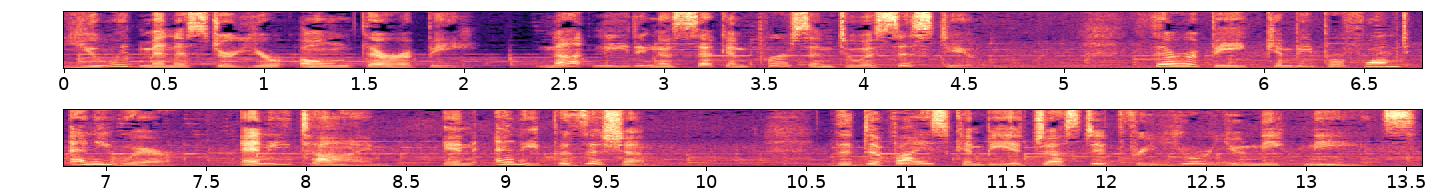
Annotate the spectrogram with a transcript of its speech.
You administer your own therapy, not needing a second person to assist you. Therapy can be performed anywhere, anytime, in any position. The device can be adjusted for your unique needs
